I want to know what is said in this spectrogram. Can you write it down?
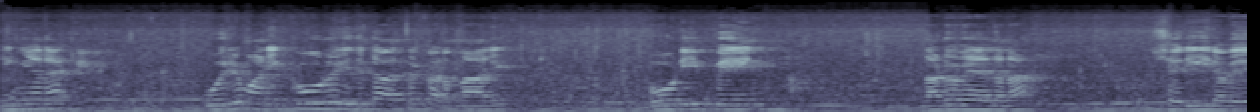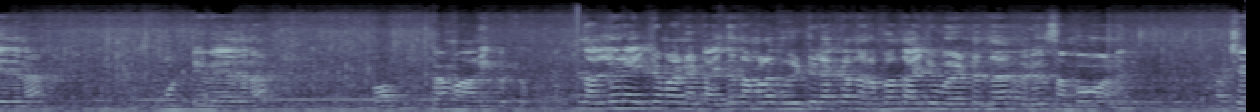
ഇങ്ങനെ ഒരു മണിക്കൂർ ഇതിന്റെ അകത്ത് കടന്നാൽ ബോഡി പെയിൻ നടുവേദന ശരീരവേദന മുട്ടുവേദന ഒക്കെ മാറിക്കിട്ടും നല്ലൊരു ഐറ്റമാണ് കേട്ടോ. ഇത് നമ്മളെ വീട്ടിലൊക്കെ നിർബന്ധമായിട്ട് വേണ്ടുന്ന ഒരു സംഭവമാണിത് പക്ഷേ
